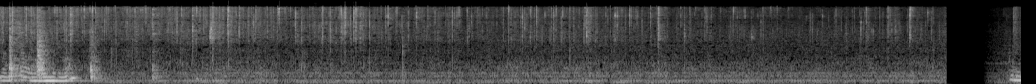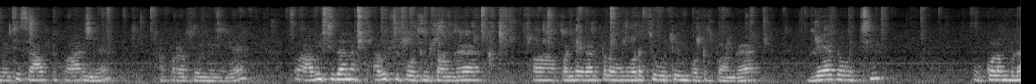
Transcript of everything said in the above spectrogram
நல்லா வந்துடும் இப்படி வச்சு சாப்பிட்டு பாருங்கள் அப்புறம் சொல்லுவீங்க அவிச்சு தானே அவிச்சு போட்டிருப்பாங்க. பண்டைய காலத்தில் உடச்சி ஊற்றியும் போட்டிருப்பாங்க. வேக வச்சு குழம்புல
